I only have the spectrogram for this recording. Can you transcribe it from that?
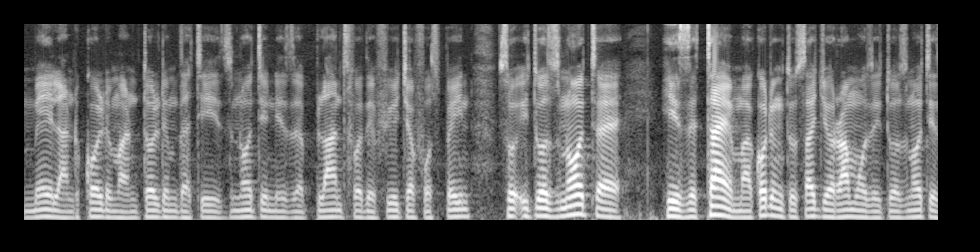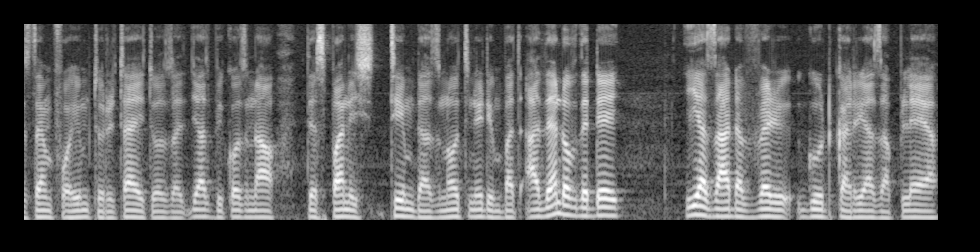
mail and called him and told him that he is not in his uh, plans for the future for Spain. So it was not uh, his time. According to Sergio Ramos, it was not his time for him to retire. It was uh, just because now the Spanish team does not need him. But at the end of the day, he has had a very good career as a player.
